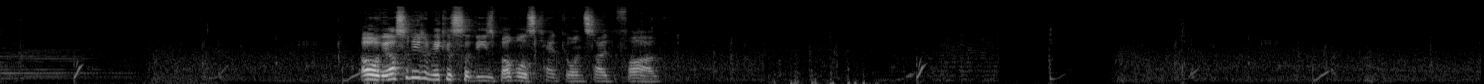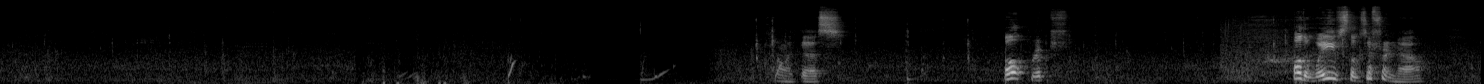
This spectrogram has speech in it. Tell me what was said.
Oh, they also need to make it so these bubbles can't go inside the fog. Kind of like this. Oh, rip. Oh, the waves look different now.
